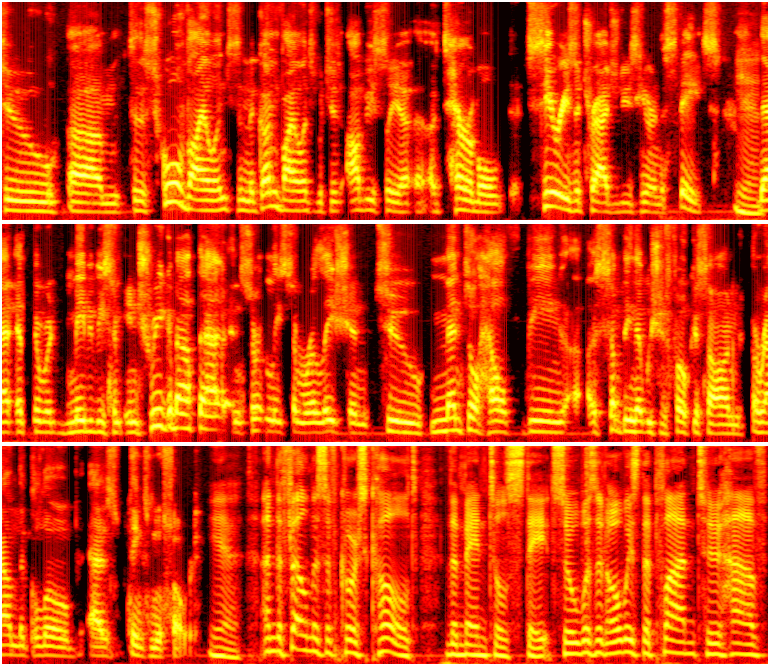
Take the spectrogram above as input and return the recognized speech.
to um, to the school violence and the gun violence, which is obviously a, a terrible series of tragedies here in the states Yeah. that there would maybe be some intrigue about that and certainly some relation to mental health being uh, something that we should focus on around the globe as things move forward. Yeah. And the film is, of course, called The Mental State. So was it always the plan to have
